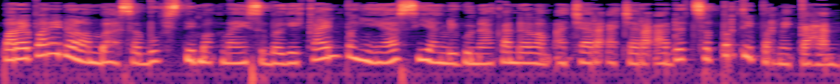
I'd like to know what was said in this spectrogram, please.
Parepare dalam bahasa Bugis dimaknai sebagai kain penghias yang digunakan dalam acara-acara adat seperti pernikahan.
